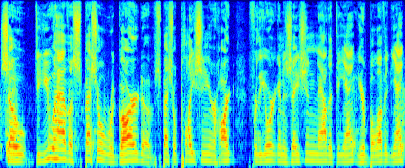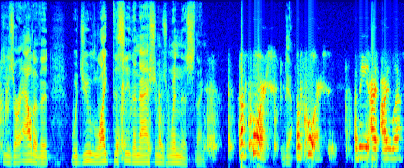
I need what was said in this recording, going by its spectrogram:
So, do you have a special regard, a special place in your heart for the organization now that the Yan- your beloved Yankees are out of it? Would you like to see the Nationals win this thing? Of course. Yeah. Of course. I mean, I, I left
